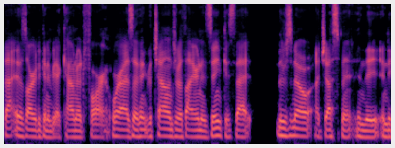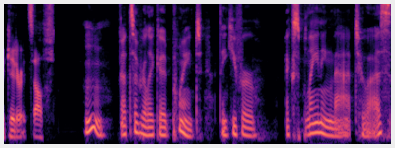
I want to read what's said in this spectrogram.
that is already going to be accounted for. Whereas I think the challenge with iron and zinc is that there's no adjustment in the indicator itself. Mm, that's a really good point. Thank you for explaining that to us.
